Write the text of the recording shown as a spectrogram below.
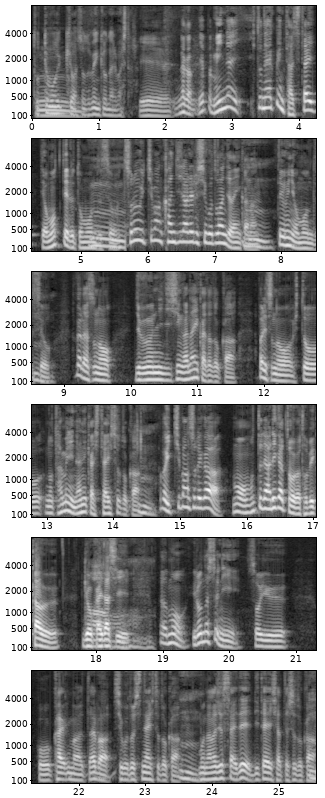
とっても今日はちょっと勉強になりましたね。ええなんかやっぱみんな人の役に立ちたいって思ってると思うんですよ。うんそれを一番感じられる仕事なんじゃないかなっていうふうに思うんですよ。だからその自分に自信がない方とか、ぱりその人のために何かしたい人とか、やっぱり一番それがもう本当にありがとうが飛び交う業界だし、だもういろんな人にそういうこうか今、例えば仕事してない人とか、もう70歳でリタイアしちゃった人とか、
